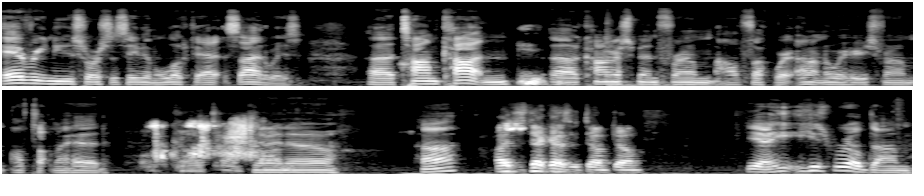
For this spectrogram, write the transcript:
every news source that's even looked at it sideways. Uh, Tom Cotton, uh, congressman from oh fuck where I don't know where he's from off the top of my head. God, Tom Do I know? Huh? I just that guy's a dumb dumb. Yeah, he, he's real dumb.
